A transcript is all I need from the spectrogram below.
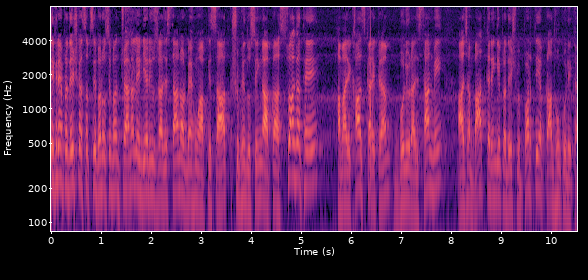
देख रहे हैं, प्रदेश का सबसे भरोसेमंद चैनल इंडिया न्यूज़ राजस्थान और मैं हूँ आपके साथ शुभेंदु सिंह। आपका स्वागत है हमारे खास कार्यक्रम बोलियो राजस्थान में। आज हम बात करेंगे प्रदेश में बढ़ते अपराधों को लेकर।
